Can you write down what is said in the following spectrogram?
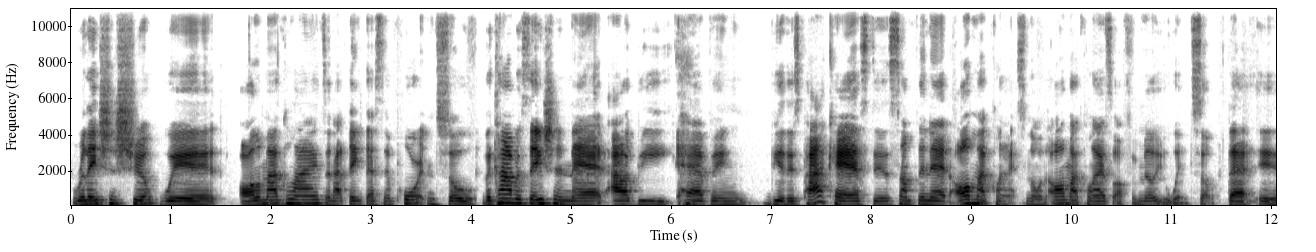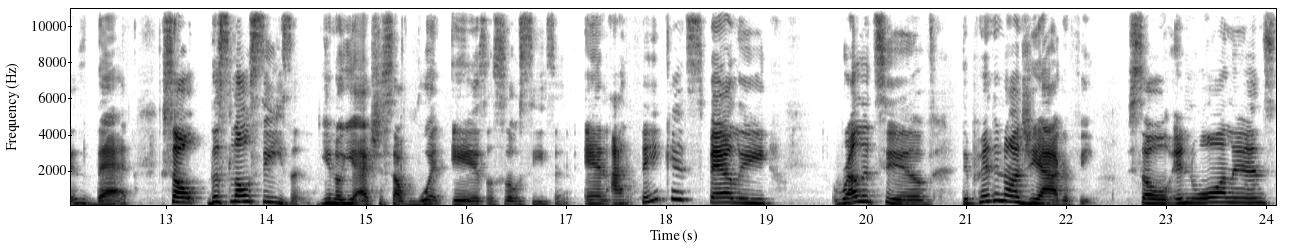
relationship with all of my clients, and I think that's important. So, the conversation that I'll be having via this podcast is something that all my clients know and all my clients are familiar with. So, that is that. So the slow season, you know, you ask yourself, what is a slow season? And I think it's fairly relative depending on geography. So in New Orleans,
